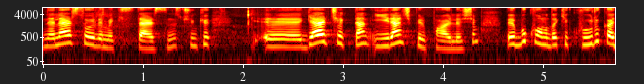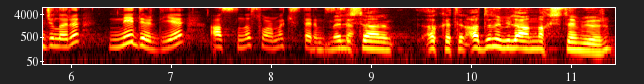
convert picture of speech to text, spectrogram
neler söylemek istersiniz? Çünkü e, gerçekten iğrenç bir paylaşım ve bu konudaki kuyruk acıları nedir diye aslında sormak isterim size. Melisa Hanım hakikaten adını bile anmak istemiyorum.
